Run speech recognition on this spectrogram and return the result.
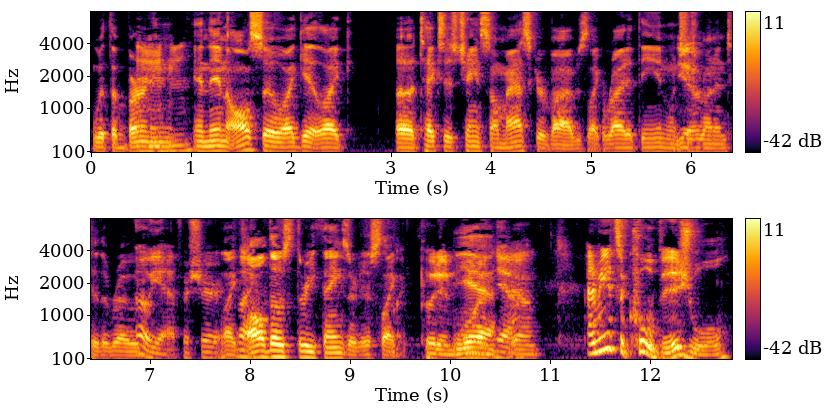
with the burning, and then also I get like uh, Texas Chainsaw Massacre vibes, like right at the end when she's running to the road. oh yeah, for sure. Like, all those three things are just like, Like put in Yeah. one. Yeah. I mean it's a cool visual,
